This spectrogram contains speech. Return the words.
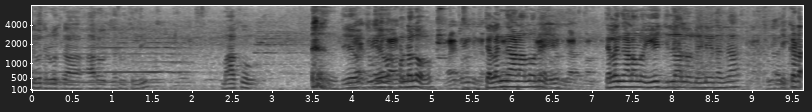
చివరి రోజున ఆ రోజు జరుగుతుంది. మాకు దేవ దేవరకొండలో తెలంగాణలోనే తెలంగాణలో ఏ జిల్లాలో లేని విధంగా ఇక్కడ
